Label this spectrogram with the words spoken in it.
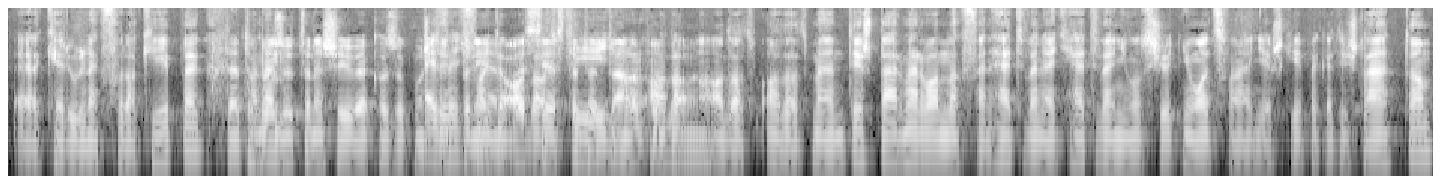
eh, kerülnek fel a képek. Tehát hanem az 50-es évek azok most ez éppen ilyen adat, így, adat, adat, adatmentés. Pár már vannak fenn 71, 78, sőt 81-es képeket is láttam.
